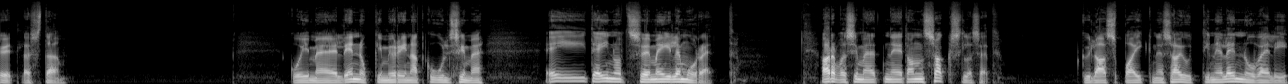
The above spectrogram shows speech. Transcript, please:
ütles ta. kui me lennukimürinat kuulsime, ei teinud see meile muret. Arvasime, et need on sakslased. külas paiknes ajutine lennuväli,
